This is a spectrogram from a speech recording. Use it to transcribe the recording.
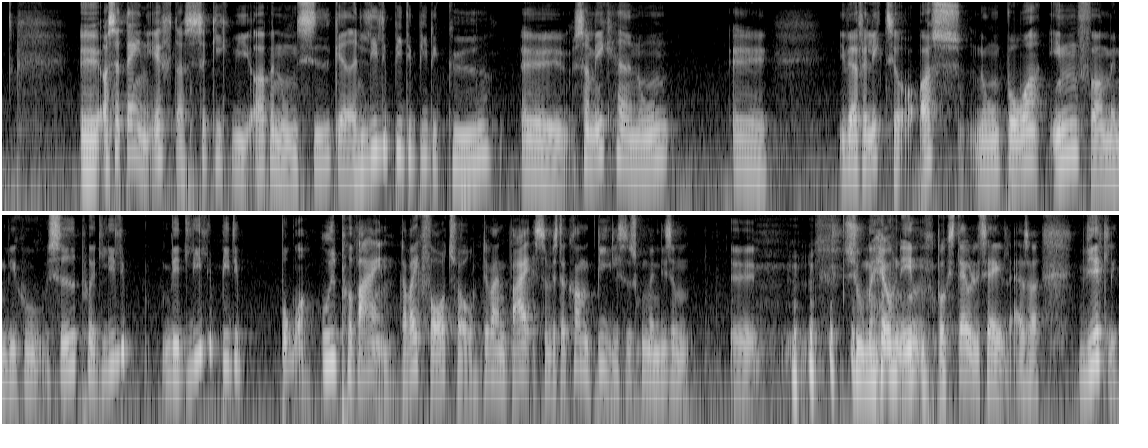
øh, og så dagen efter, så gik vi op ad nogle sidegader, en lille bitte bitte gyde, øh, som ikke havde nogen, øh, i hvert fald ikke til os, nogen borer indenfor, men vi kunne sidde på et lille, ved et lille bitte bord ude på vejen. Der var ikke fortov, det var en vej, så hvis der kom en bil, så skulle man ligesom øh, suge maven ind, bogstaveligt talt. Altså virkelig.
